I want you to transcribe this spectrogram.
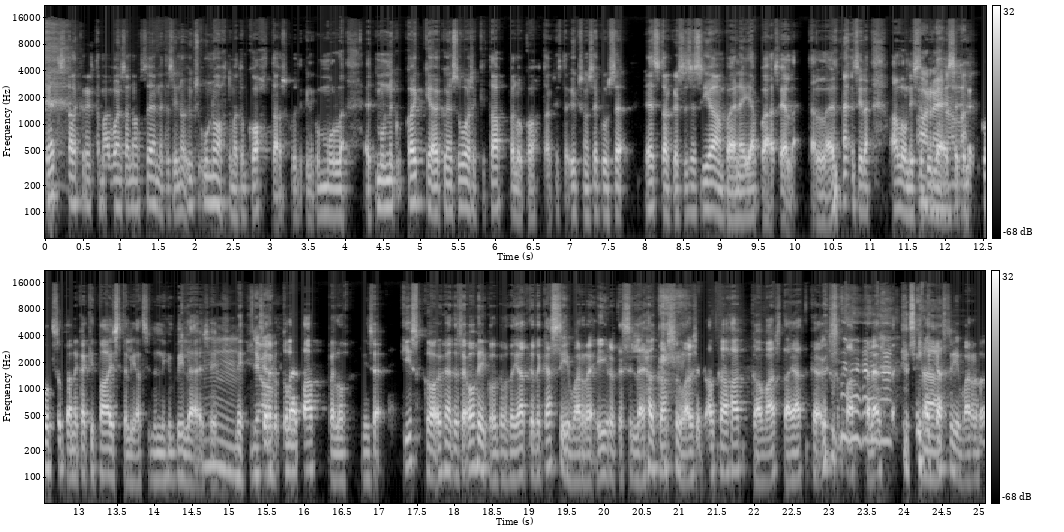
Deathstalkerista mä voin sanoa sen, että siinä on yksi unohtumaton kohtaus kuitenkin niin kuin mulle, että mun niin kuin kaikkien aikojen suosikki tappelukohtauksista yksi on se, kun se Deathstalkerissa se sijaanpäinen jäpää siellä tällainen, siinä alunissa bileissä, kun ne kutsutaan ne kaikki taistelijat sinne niihin bileisiin, mm, niin joo. siellä kun tulee tappelu, niin se kiskoo yhdeltä se ohikulkevalta jätkältä käsivarren irti sille ihan kasuaalisesti, alkaa hakkaa vastaan jätkää, kun se tappelee sillä käsivarrella.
